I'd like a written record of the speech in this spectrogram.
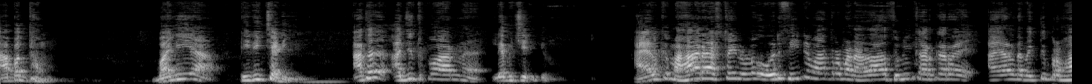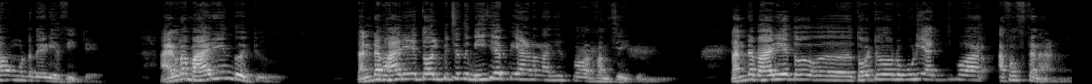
അബദ്ധം വലിയ തിരിച്ചടി. അത് അജിത് പവാറിന് ലഭിച്ചിരിക്കുന്നു. അയാൾക്ക് മഹാരാഷ്ട്രയിലുള്ള ഒരു സീറ്റ് മാത്രമാണ്. അത് ആ സുനിൽ കർക്കറെ അയാളുടെ വ്യക്തിപ്രഭാവം കൊണ്ട് നേടിയ സീറ്റ്. അയാളുടെ ഭാര്യയും തോറ്റു തന്റെ ഭാര്യയെ തോൽപ്പിച്ചത് ബി ജെ പി ആണെന്ന് അജിത് പവാർ സംശയിക്കുന്നു. തന്റെ ഭാര്യയെ തോറ്റതോടുകൂടി അജിത് പവാർ അസ്വസ്ഥനാണ്.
